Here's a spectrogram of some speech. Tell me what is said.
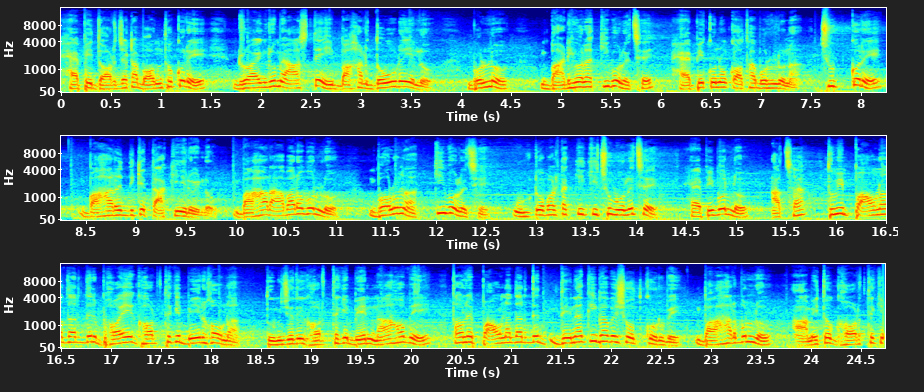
হ্যাপি দরজাটা বন্ধ করে ড্রয়িং রুমে আসতেই বাহার দৌড়ে এলো। বলল, বাড়িওয়ালা কি বলেছে? হ্যাপি কোনো কথা বলল না। চুপ করে বাহারের দিকে তাকিয়ে রইল। বাহার আবারও বলল, বলো না, কি বলেছে? উল্টোপাল্টা কি কিছু বলেছে? হ্যাপি বলল আচ্ছা তুমি পাওনাদারদের ভয়ে ঘর থেকে বের হও না। তুমি যদি ঘর থেকে বের না হবে, তাহলে পাওনাদারদের দেনা কীভাবে শোধ করবে? বাহার বলল, আমি তো ঘর থেকে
